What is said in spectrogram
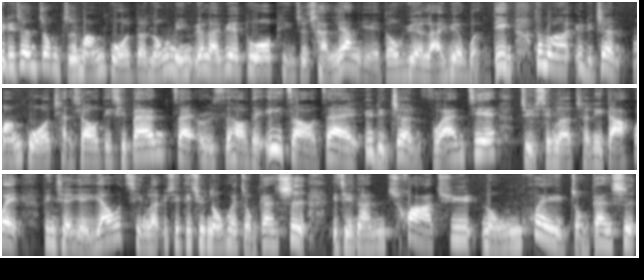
玉里镇种植芒果的农民越来越多，品质产量也都越来越稳定。那么，玉里镇芒果产销第七班在二十四号的一早，在玉里镇福安街举行了成立大会，并且也邀请了玉溪地区农会总干事以及南化区农会总干事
